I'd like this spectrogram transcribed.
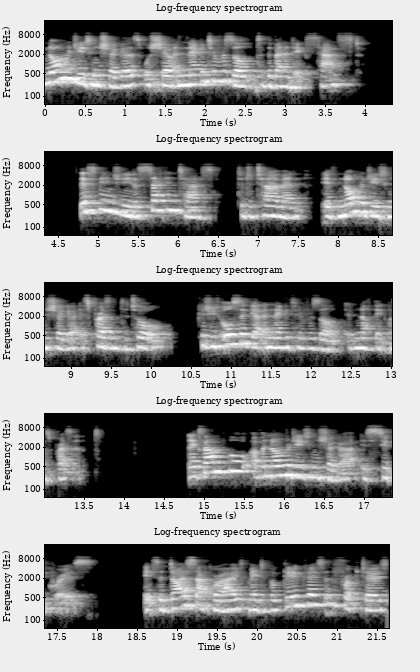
Non-reducing sugars will show a negative result to the Benedict's test. This means you need a second test to determine if non-reducing sugar is present at all, because you'd also get a negative result if nothing was present. An example of a non-reducing sugar is sucrose. It's a disaccharide made up of glucose and fructose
